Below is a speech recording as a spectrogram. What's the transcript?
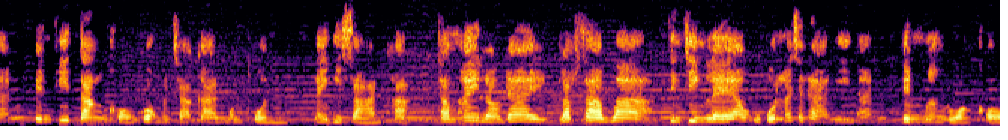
นั้นเป็นที่ตั้งของกองบัญชาการมณฑลในอีสานค่ะทำให้เราได้รับทราบว่าจริงๆ แล้วอุบลราชธานีนั้นเป็นเมืองหลวงของ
